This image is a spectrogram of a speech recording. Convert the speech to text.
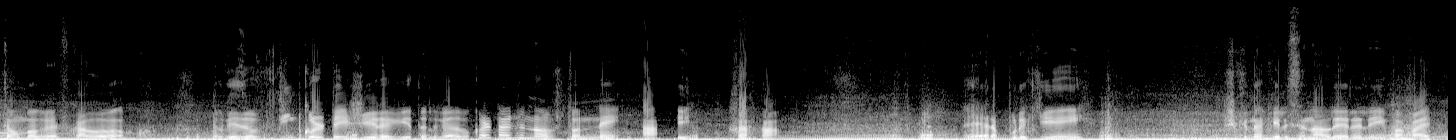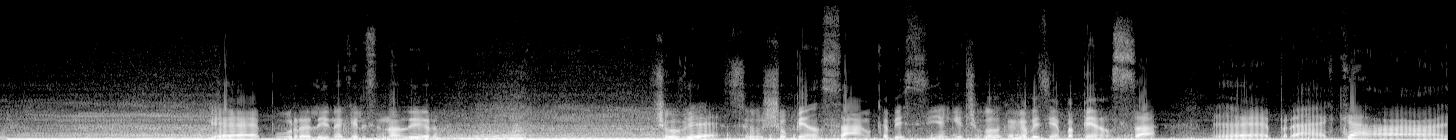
Então o bagulho vai ficar louco. Uma vez eu vim cortei giro aqui, tá ligado? vou cortar de novo, estou nem aí. Era por aqui, hein? Acho que naquele sinaleiro ali, hein, papai? É, por ali naquele sinaleiro. Deixa eu ver, deixa eu pensar, minha cabecinha aqui, deixa eu colocar a cabecinha pra pensar. É pra cá,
